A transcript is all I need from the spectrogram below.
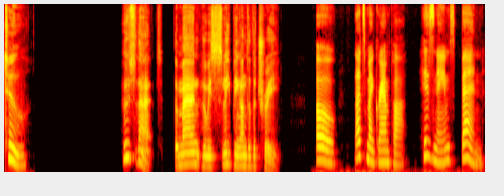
2, Who's that? The man who is sleeping under the tree. Oh, that's my grandpa. His name's Ben.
